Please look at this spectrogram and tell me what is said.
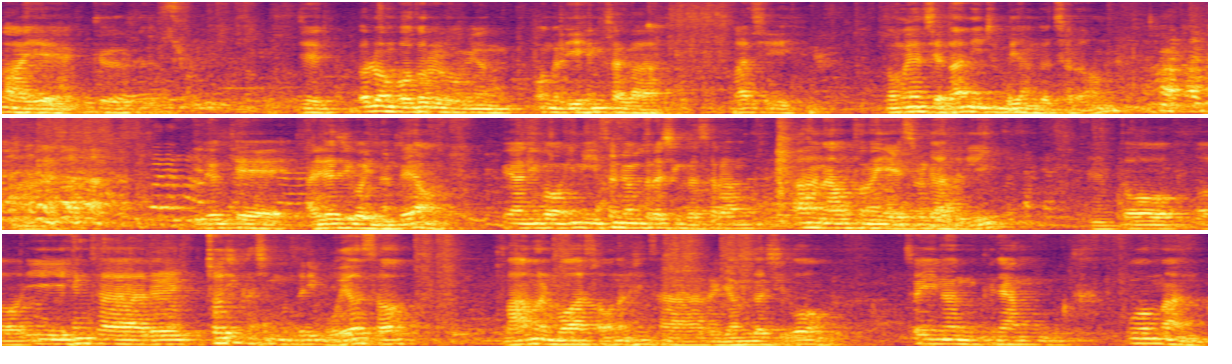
아, 예. 그, 이제 언론 보도를 보면 오늘 이 행사가 마치 노무현 재단이 준비한 것처럼 이렇게 알려지고 있는데요. 그게 아니고 이미 설명 들으신 것처럼 99분의 예술가들이 또 이 행사를 조직하신 분들이 모여서 마음을 모아서 오늘 행사를 연 것이고 저희는 그냥 후원만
